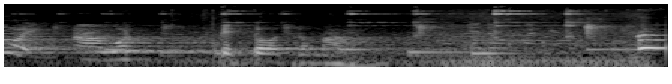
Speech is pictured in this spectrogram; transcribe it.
ด้วยอาวุธติดตัวเสมามา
